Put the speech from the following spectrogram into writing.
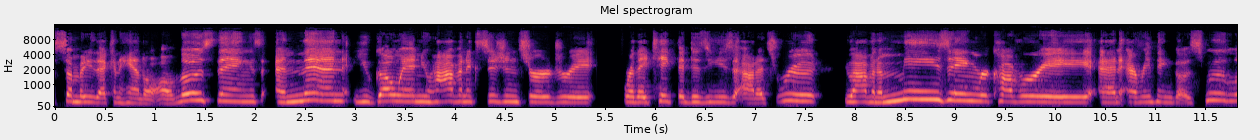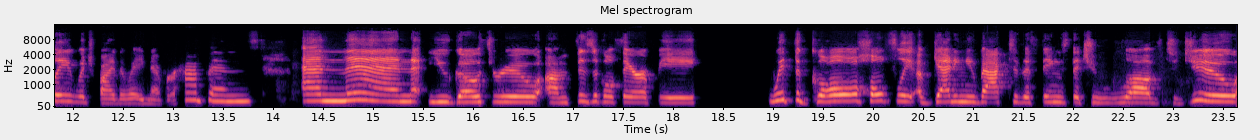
somebody that can handle all those things. And then you go in, you have an excision surgery where they take the disease at its root. You have an amazing recovery and everything goes smoothly, which, by the way, never happens. And then you go through um, physical therapy with the goal, hopefully, of getting you back to the things that you love to do.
